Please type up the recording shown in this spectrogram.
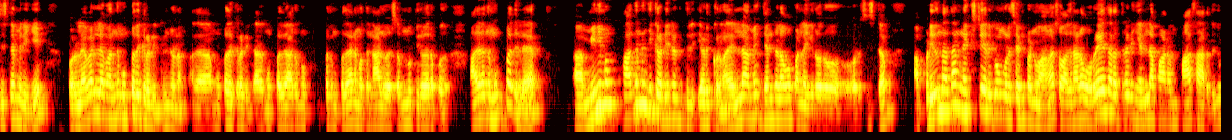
சிஸ்டம் இருக்கு. ஒரு லெவல்ல வந்து முப்பது கிரெடிட்னு சொன்னோம். அது முப்பது கிரெடிட் அது முப்பது ஆறு முப்பது முப்பது மொத்தம் நாலு வருஷம் நூத்தி இருபது போகுது. அதுல அந்த முப்பதுல மினிமம் பதினஞ்சு கிரெடிட் எடுத்து எடுக்கணும். அது எல்லாமே ஜென்ரலாக ஓப்பன் இருக்கிற ஒரு ஒரு சிஸ்டம் அப்படி இருந்தால் தான் நெக்ஸ்ட் இயருக்கு உங்களுக்கு சென்ட் பண்ணுவாங்க. ஸோ அதனால ஒரே தரத்துல நீங்க எல்லா பாடமும் பாஸ் ஆகிறதுக்கு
